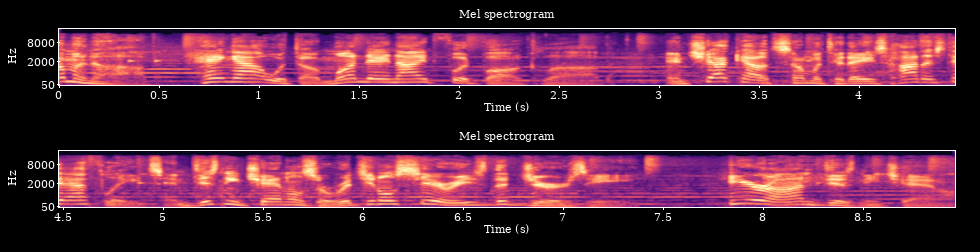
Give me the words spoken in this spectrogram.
Coming up, hang out with the Monday Night Football Club. And check out some of today's hottest athletes in Disney Channel's original series, The Jersey, here on Disney Channel.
